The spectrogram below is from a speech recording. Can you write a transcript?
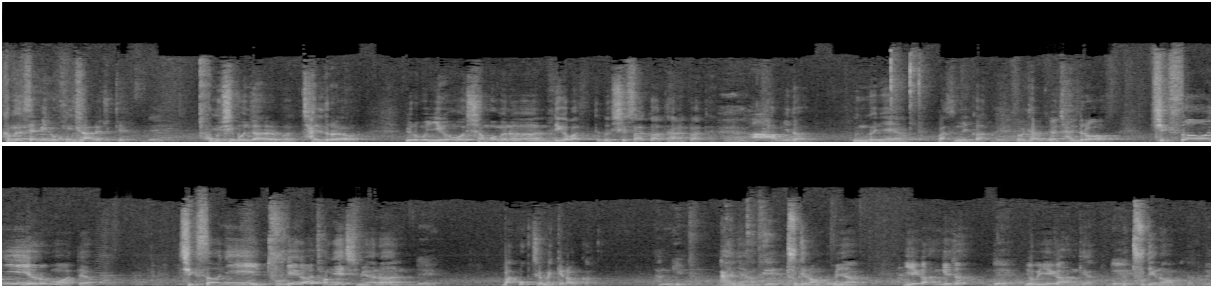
그러면 쌤이 이거 공식 알려줄게. 네. 공식이 뭔지 알아요, 여러분? 잘 들어요. 여러분, 이런 거 시험 보면은 네가 봤을 때도 실수할 것 같아, 안 할 것 같아? 아. 합니다. 은근히 해요. 맞습니까? 네. 그럼 잘, 들어. 직선이 여러분 어때요? 직선이 두 개가 정해지면은 네. 막곡지가 몇 개 나올까? 한 개. 아니야. 두 개. 두개 나옵니다. 왜냐? 얘가 한 개죠? 네. 요 얘가 한 개야. 네. 두 개 나옵니다. 네.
